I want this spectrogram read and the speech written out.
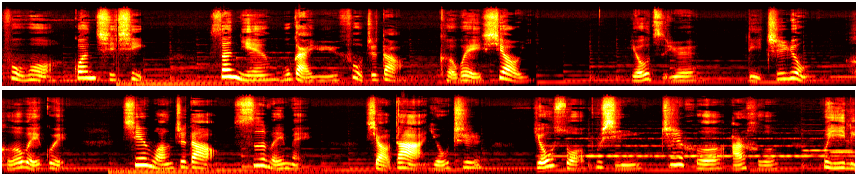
父莫，观其性。三年无改于父之道，可谓孝矣。”有子曰：“礼之用，和为贵。先王之道，斯为美。小大由之，有所不行，知和而和，不以礼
